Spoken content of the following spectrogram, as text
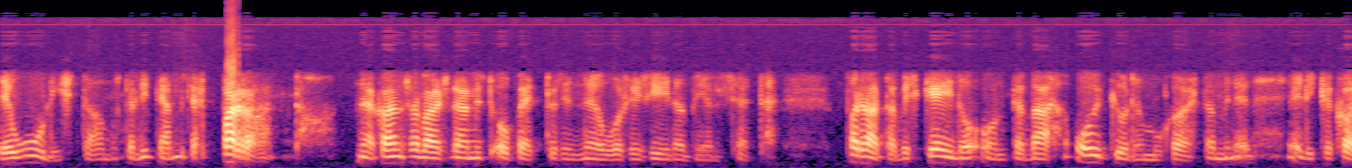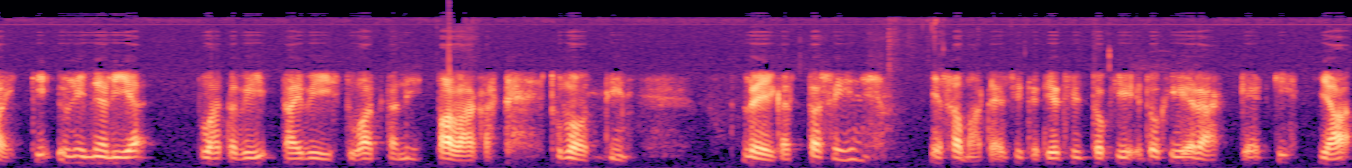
ne uudistaa, mutta niitä pitäisi parantaa. Minä kansalaisena nyt opettaisin neuvosi siinä mielessä, että parantamiskeino on tämä oikeudenmukaistaminen, eli kaikki yli 4 000 tai 5 000 niin palkat, tulot, niin leikattaisiin ja samaten sitten tietysti toki, toki eläkkeetkin. Ja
